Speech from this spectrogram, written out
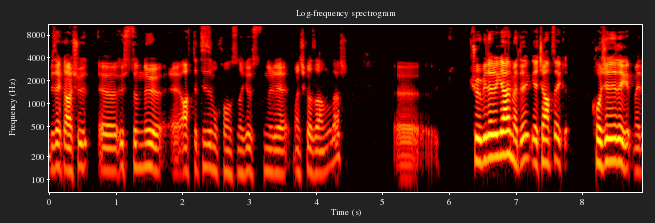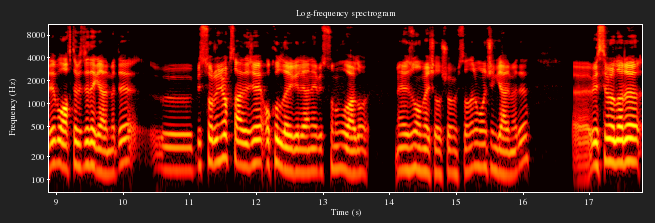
bize karşı e, üstünlüğü, e, atletizm konusundaki üstünlüğüyle maçı kazandılar. E, QB'leri gelmedi. Geçen hafta Kocaeli'ye de gitmedi. Bu hafta bize de gelmedi. Ee, bir sorun yok sadece okulla ilgili yani bir sunumu vardı. Mezun olmaya çalışıyormuş sanırım. Onun için gelmedi. Ee, receiver'ları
